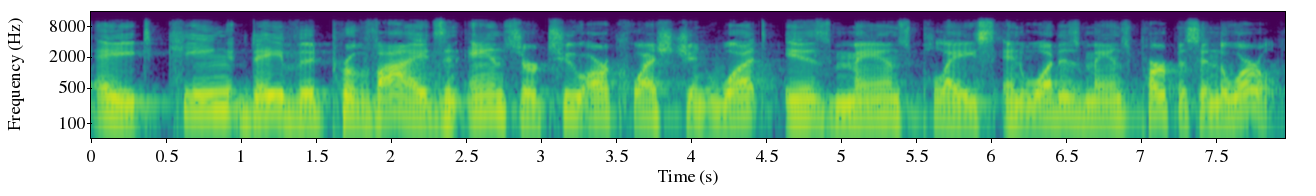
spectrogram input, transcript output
8, King David provides an answer to our question what is man's place and what is man's purpose in the world?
